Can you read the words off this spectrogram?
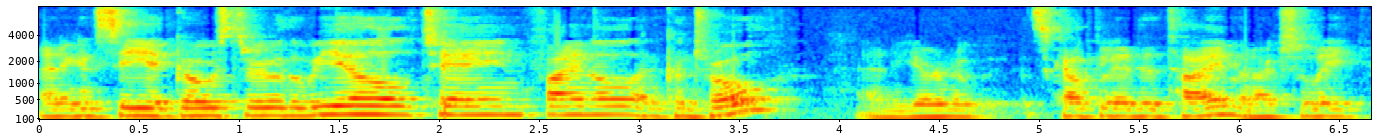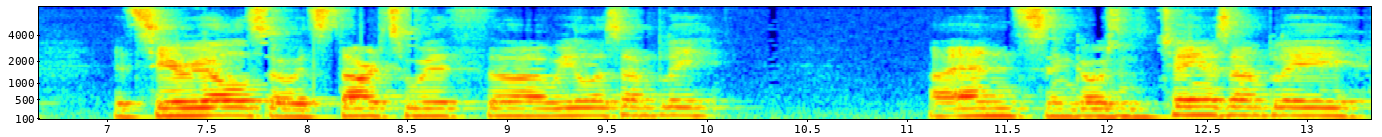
and you can see it goes through the wheel, chain, final and control. And here it's calculated time and actually it's serial so it starts with uh, wheel assembly uh, ends and goes into chain assembly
